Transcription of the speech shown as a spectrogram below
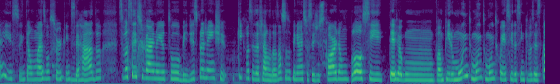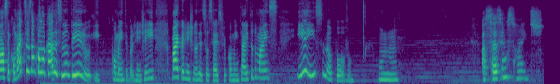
É isso. Então, mais um surto encerrado. Se você estiver no YouTube, diz pra gente o que que vocês acharam das nossas opiniões, se vocês discordam. Ou se teve algum vampiro muito, muito, muito conhecido, assim, que vocês. Nossa, como é que vocês não colocaram esse vampiro? E comenta pra gente aí. Marca a gente nas redes sociais for comentar e tudo mais. E é isso, meu povo. Um, Acessem o site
